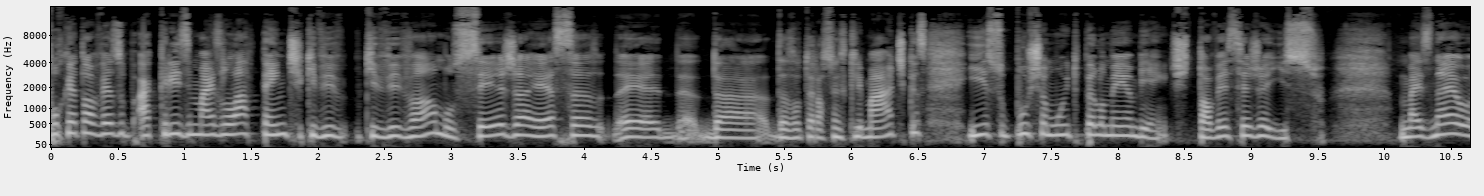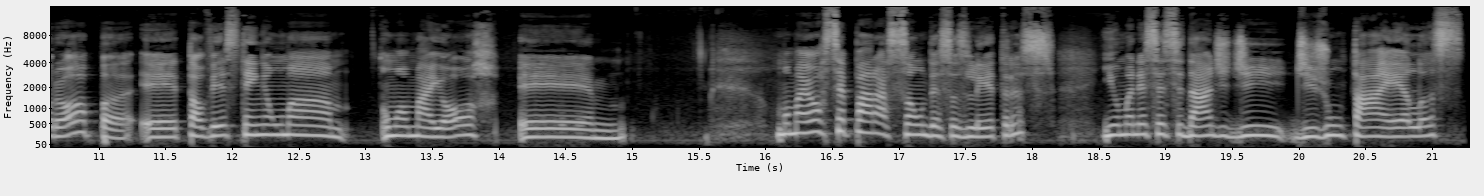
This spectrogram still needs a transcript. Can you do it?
porque talvez a crise mais latente que, vi, que vivamos seja essa é, da, das alterações climáticas, e isso puxa muito pelo meio ambiente. Talvez seja isso. Mas na Europa, é, talvez tenha uma, uma maior. É, uma maior separação dessas letras e uma necessidade de, de juntar elas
